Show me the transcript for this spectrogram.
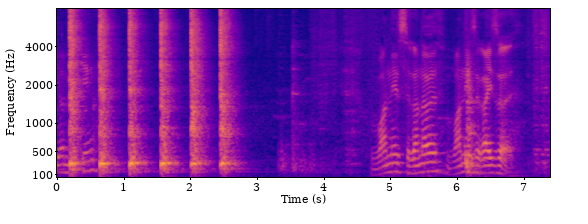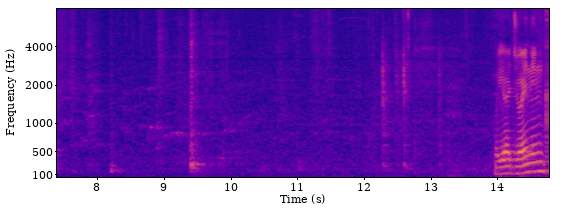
we are making One is runner, one is riser. We are joining.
